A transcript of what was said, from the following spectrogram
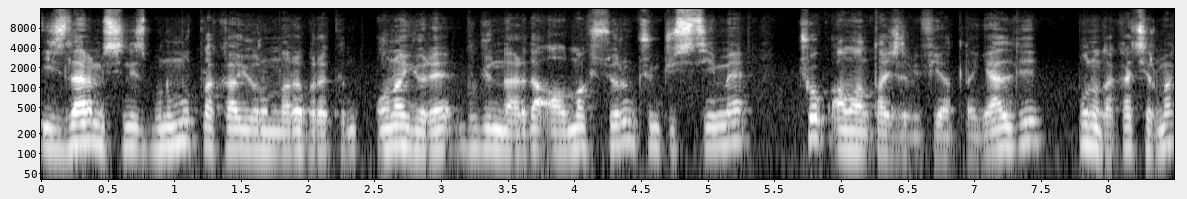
İzler misiniz? Bunu mutlaka yorumlara bırakın. Ona göre bugünlerde almak istiyorum. Çünkü Steam'e çok avantajlı bir fiyatla geldi. Bunu da kaçırmak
